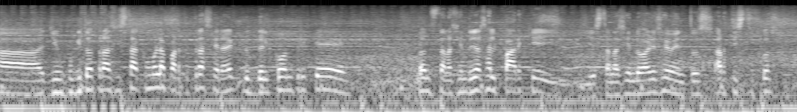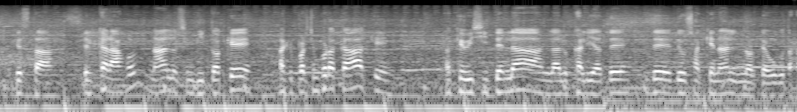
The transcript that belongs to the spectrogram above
allí un poquito atrás está como la parte trasera del Club del Country que, donde están haciendo ya al parque y, están haciendo varios eventos artísticos que está del carajo. Nada, los invito a que, a que parchen por acá, a que, a que visiten la, localidad de, de, de Usaquena, al norte de Bogotá.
